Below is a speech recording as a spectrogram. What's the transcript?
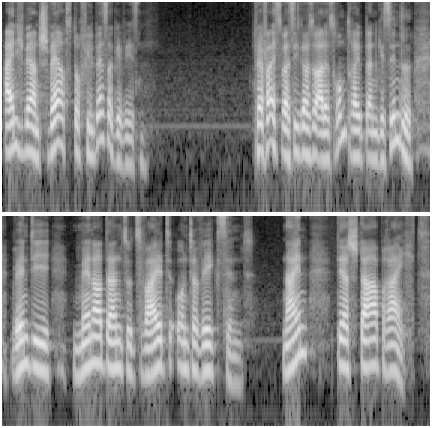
eigentlich wäre ein Schwert doch viel besser gewesen. Wer weiß, was sich da so alles rumtreibt an Gesindel, wenn die Männer dann zu zweit unterwegs sind. Nein, der Stab reicht.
